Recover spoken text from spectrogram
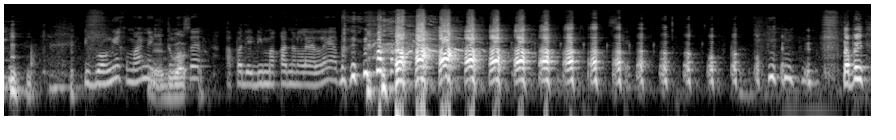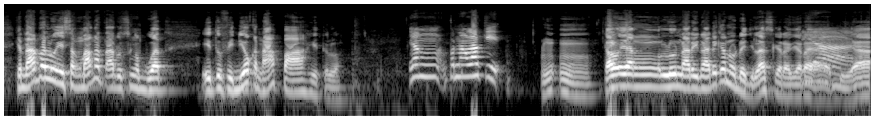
dibuangnya ke mana Ya, gitu dibuang- maksudnya apa dia dimakan lele apa Tapi kenapa lu iseng banget harus ngebuat itu video kenapa gitu loh? Yang pernah laki Mm-mm. Kalau yang lu nari-nari kan udah jelas gara-gara Iya, dia iya.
